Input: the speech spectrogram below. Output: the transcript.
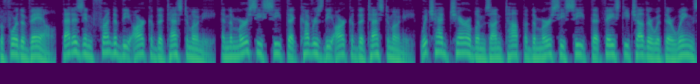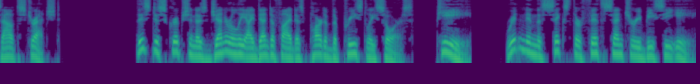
before the veil, that is in front of the Ark of the Testimony, and the mercy seat that covers the Ark of the Testimony, which had cherubims on top of the mercy seat that faced each other with their wings outstretched. This description is generally identified as part of the priestly source P, written in the 6th or 5th century BCE.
